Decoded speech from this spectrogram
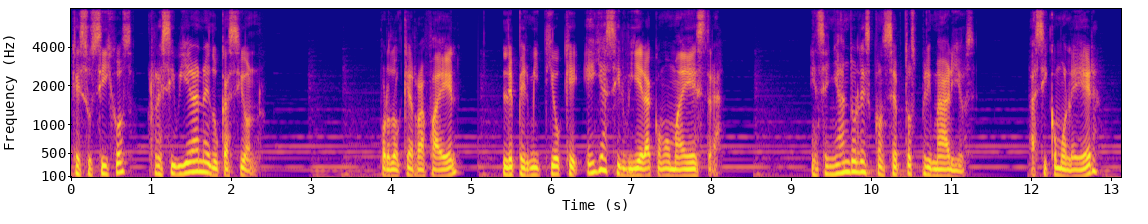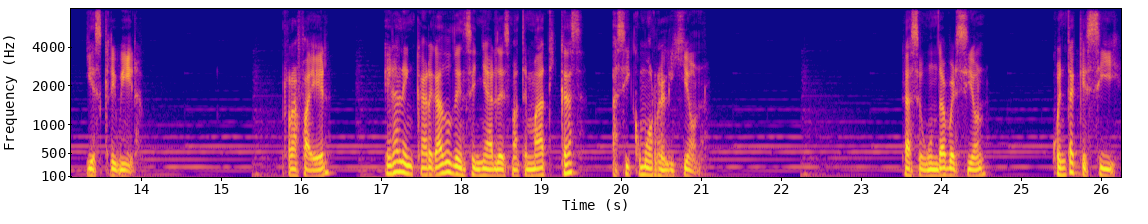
que sus hijos recibieran educación, por lo que Rafael le permitió que ella sirviera como maestra, enseñándoles conceptos primarios, así como leer y escribir. Rafael era el encargado de enseñarles matemáticas, así como religión. La segunda versión cuenta que sí,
